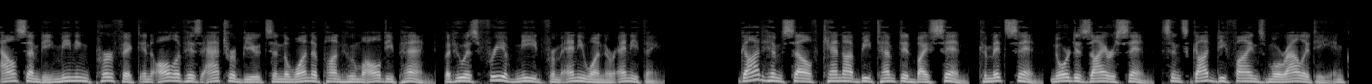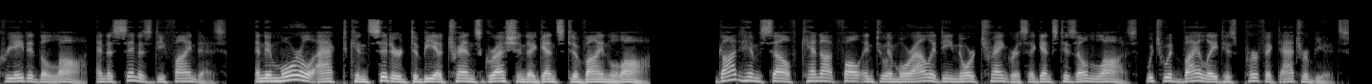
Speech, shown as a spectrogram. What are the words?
al-Samdi meaning perfect in all of his attributes and the one upon whom all depend, but who is free of need from anyone or anything. God himself cannot be tempted by sin, commit sin, nor desire sin, since God defines morality and created the law, and a sin is defined as an immoral act considered to be a transgression against divine law. God himself cannot fall into immorality nor transgress against his own laws, which would violate his perfect attributes.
